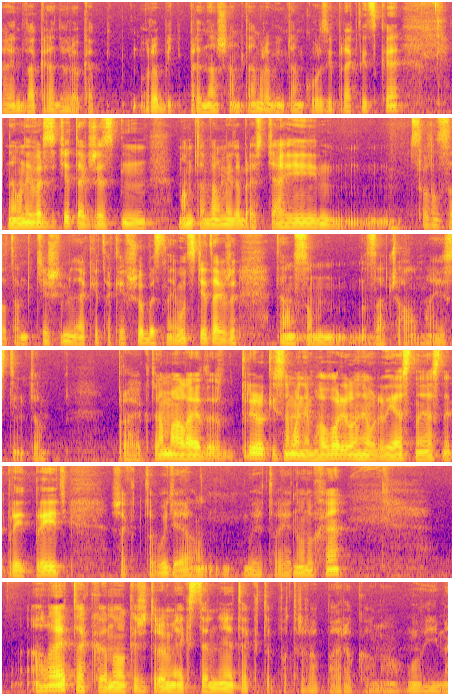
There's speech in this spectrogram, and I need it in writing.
aj dvakrát do roka robiť, prednášam tam, robím tam kurzy praktické na univerzite, takže mám tam veľmi dobré vzťahy, celom sa tam teším nejaké také všeobecnej úcte, takže tam som začal aj s týmto projektom, ale tri roky som o ňom hovoril, on hovoril jasné, jasné, príď, príď, však to bude, bude to jednoduché. Ale tak, no, keďže to robíme externe, tak to potrvá pár rokov, no, uvidíme.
